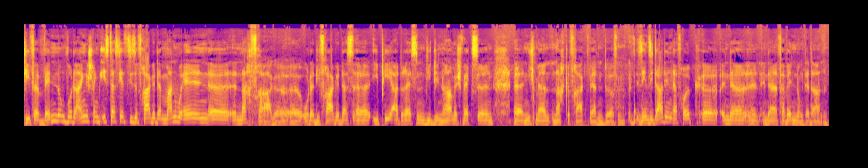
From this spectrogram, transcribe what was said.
Die Verwendung wurde eingeschränkt. Ist das jetzt diese Frage der manuellen äh, Nachfrage äh, oder die Frage, dass äh, IP-Adressen, die dynamisch wechseln, äh, nicht mehr nachgefragt werden dürfen? Sehen Sie da den Erfolg äh, in, der, äh, in der Verwendung der Daten?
